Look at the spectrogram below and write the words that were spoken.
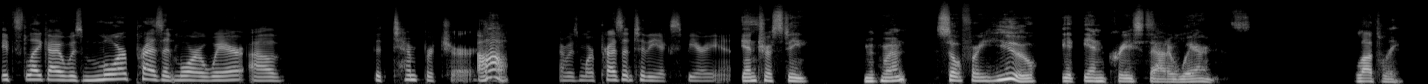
it's like I was more present, more aware of the temperature. Ah, I was more present to the experience. interesting. Mhm. So for you, it increased that awareness. Lovely.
